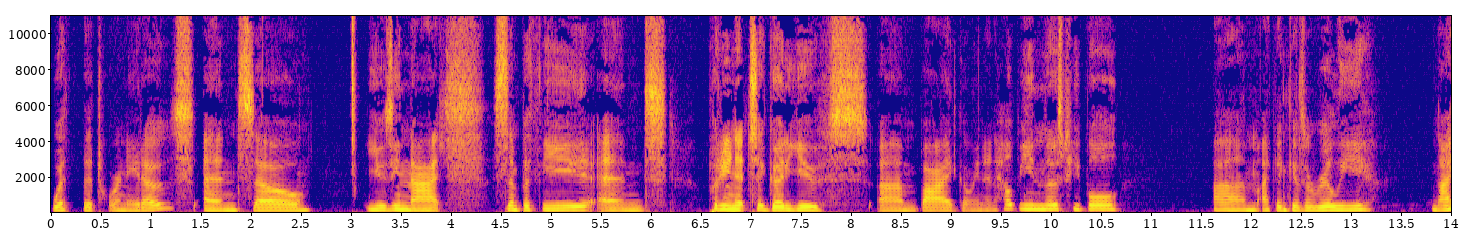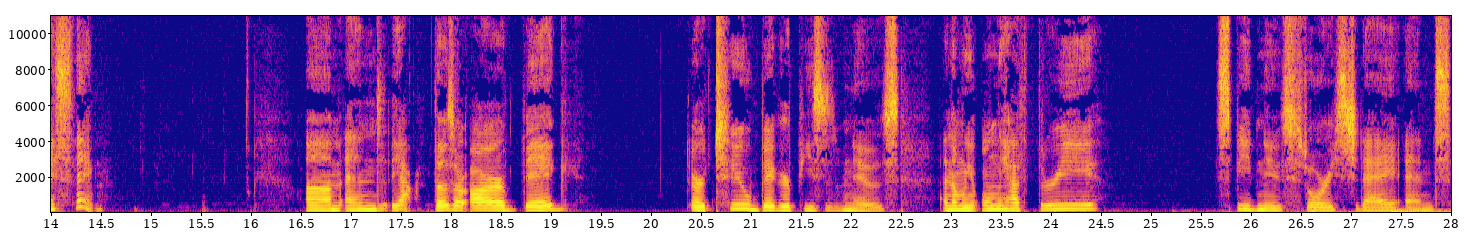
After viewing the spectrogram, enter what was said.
with the tornadoes. And so, using that sympathy and putting it to good use um, by going and helping those people, um, I think is a really nice thing. Um, and yeah, those are our big, or two bigger pieces of news. And then we only have three speed news stories today, and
